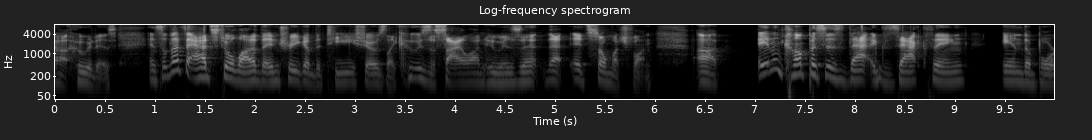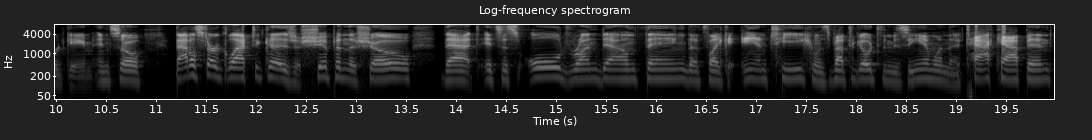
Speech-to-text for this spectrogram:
uh, who it is. And so that adds to a lot of the intrigue of the TV shows, like who's the Cylon, who isn't. That it's so much fun. Uh, it encompasses that exact thing in the board game. And so Battlestar Galactica is a ship in the show that it's this old rundown thing that's like antique and was about to go to the museum when the attack happened.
